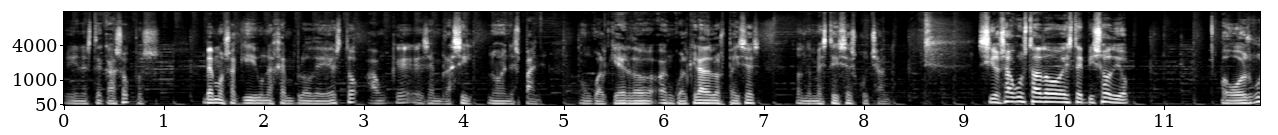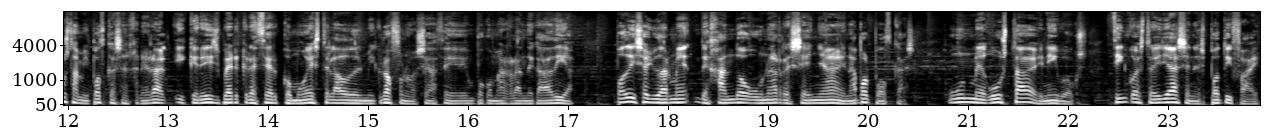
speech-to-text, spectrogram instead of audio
Y en este caso, pues vemos aquí un ejemplo de esto, aunque es en Brasil, no en España, o en, cualquier, en cualquiera de los países donde me estéis escuchando. Si os ha gustado este episodio, o os gusta mi podcast en general y queréis ver crecer como este lado del micrófono se hace un poco más grande cada día, podéis ayudarme dejando una reseña en Apple Podcast, un me gusta en iVoox, 5 estrellas en Spotify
